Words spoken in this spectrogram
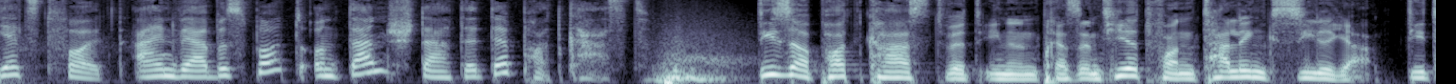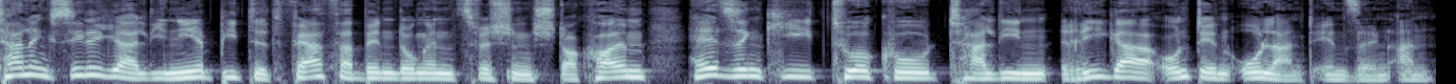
Jetzt folgt ein Werbespot und dann startet der Podcast. Dieser Podcast wird Ihnen präsentiert von Tallink Silja. Die Tallink Silja Linie bietet Fährverbindungen zwischen Stockholm, Helsinki, Turku, Tallinn, Riga und den Ålandinseln an.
